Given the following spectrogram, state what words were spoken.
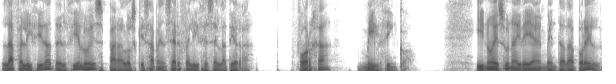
La felicidad del cielo es para los que saben ser felices en la tierra. Forja 1005. Y no es una idea inventada por él,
